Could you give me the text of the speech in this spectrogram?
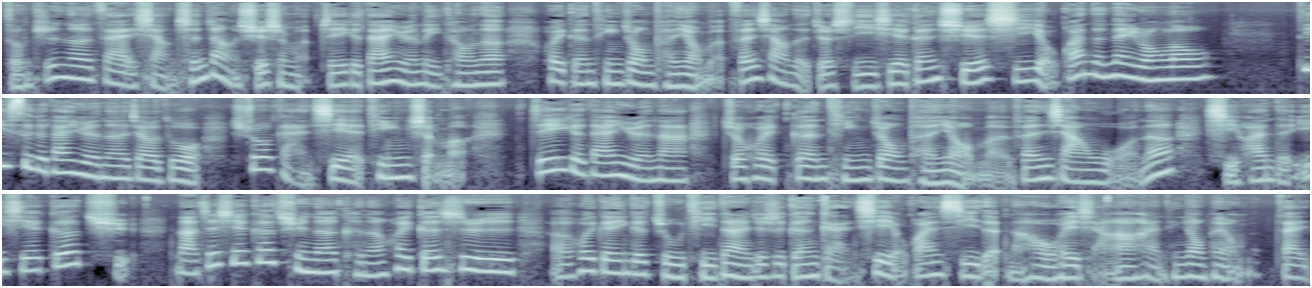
总之呢，在想成长学什么这一个单元里头呢，会跟听众朋友们分享的就是一些跟学习有关的内容喽。第四个单元呢，叫做说感谢听什么。这一个单元呢、就会跟听众朋友们分享我呢喜欢的一些歌曲。那这些歌曲呢，可能会跟是呃，会跟一个主题，当然就是跟感谢有关系的。然后我会想要和听众朋友们在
